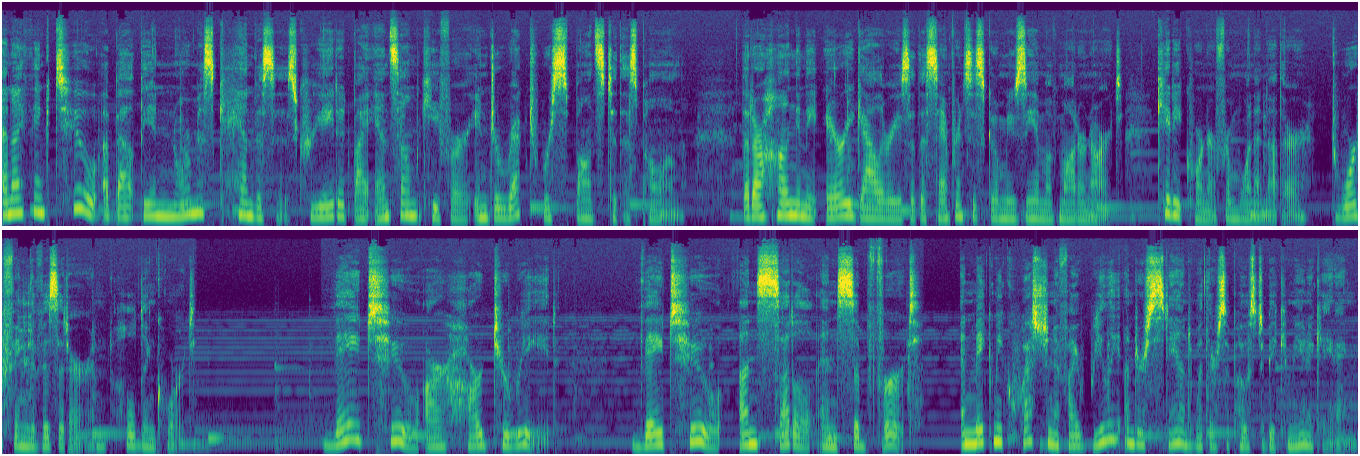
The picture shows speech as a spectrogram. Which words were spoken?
And I think too about the enormous canvases created by Anselm Kiefer in direct response to this poem that are hung in the airy galleries of the San Francisco Museum of Modern Art, kitty corner from one another, dwarfing the visitor and holding court. They too are hard to read. They too unsettle and subvert and make me question if I really understand what they're supposed to be communicating.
